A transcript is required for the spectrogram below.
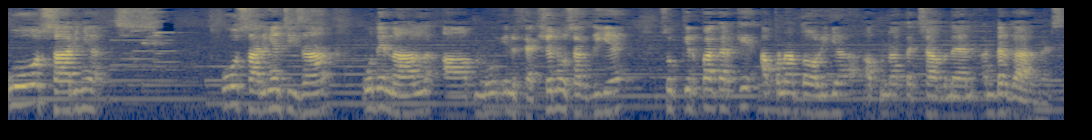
ਉਹ ਸਾਰੀਆਂ ਉਹ ਸਾਰੀਆਂ ਚੀਜ਼ਾਂ ਉਹਦੇ ਨਾਲ ਆਪ ਨੂੰ ਇਨਫੈਕਸ਼ਨ ਹੋ ਸਕਦੀ ਹੈ। ਸੋ ਕਿਰਪਾ ਕਰਕੇ ਆਪਣਾ ਤੌਲੀਆ, ਆਪਣਾ ਕੱਛਾ ਬਨੈਨ ਅੰਡਰਗਾਰਮੈਂਟਸ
